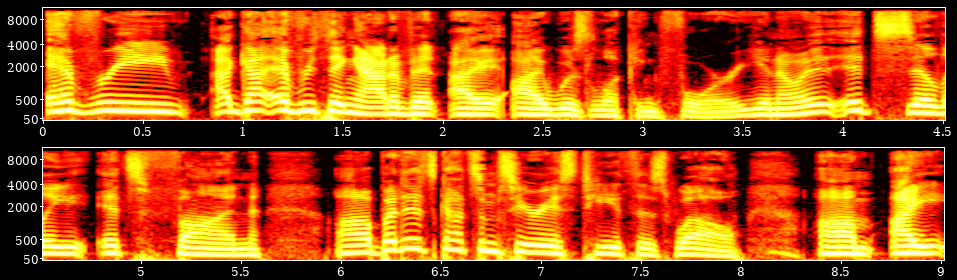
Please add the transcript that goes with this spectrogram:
every, I got everything out of it. I, I was looking for. You know, it, it's silly, it's fun, uh, but it's got some serious teeth as well. Um, I,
